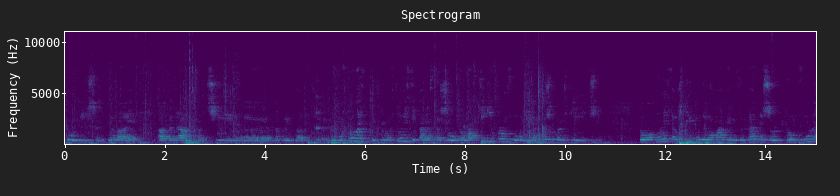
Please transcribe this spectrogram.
хто більше впливає автотранспорт чи, е, наприклад, промисловість, промисловість, яка розташована у вас тільки в промзоні, я не кажу про всі інші то ми завжди будемо мати результати, що промзона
